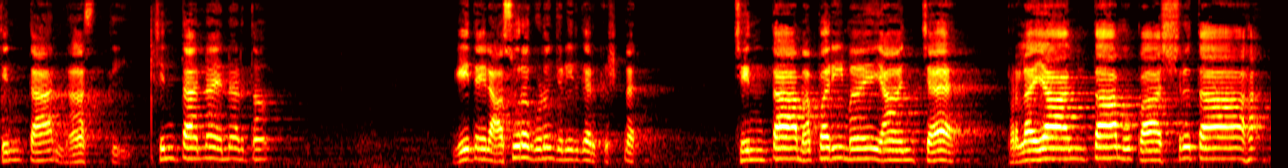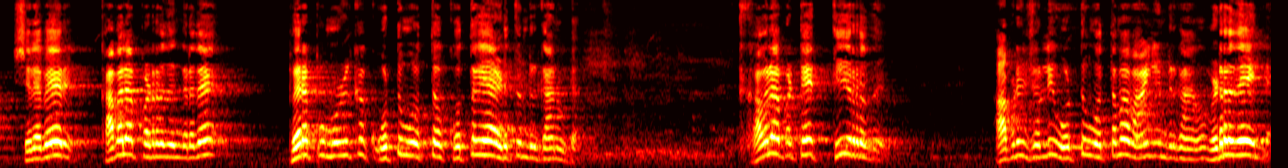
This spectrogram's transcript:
சிந்தா நாஸ்தி. சிந்தான்னா என்ன அர்த்தம்? கீதையில் அசுர குணம் சொல்லியிருக்கார் கிருஷ்ணர். சிந்தாம் அபரிமயாஞ்ச பிரளயாந்தாம் உபாஸ்ருதாக சில பேர் கவலைப்படுறதுங்கிறத பிறப்பு முழுக்க ஒட்டுமொத்த கொத்தகையாக எடுத்துட்டு இருக்கான்னு கவலைப்பட்டே தீர்றது. அப்படின்னு சொல்லி ஒட்டு மொத்தமாக வாங்கிட்டு இருக்காங்க. விடுறதே இல்லை.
